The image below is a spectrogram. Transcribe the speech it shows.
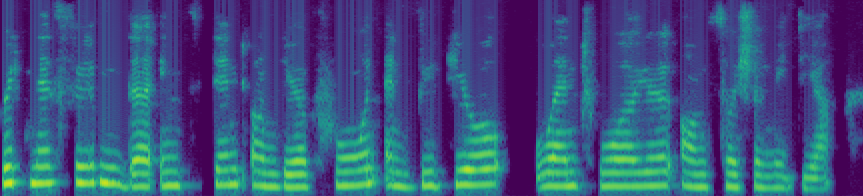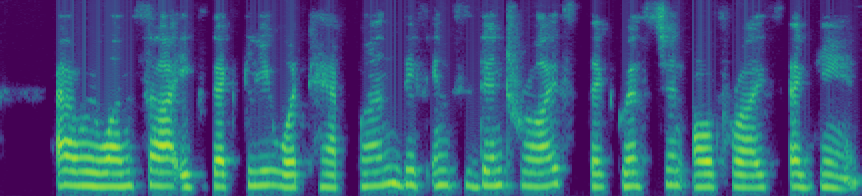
Witness filmed the incident on their phone and video went viral on social media. Everyone saw exactly what happened. This incident raised the question of rights again.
